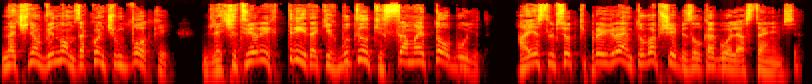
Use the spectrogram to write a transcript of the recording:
Начнем вином, закончим водкой. Для четверых три таких бутылки самое то будет. А если все-таки проиграем, то вообще без алкоголя останемся.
